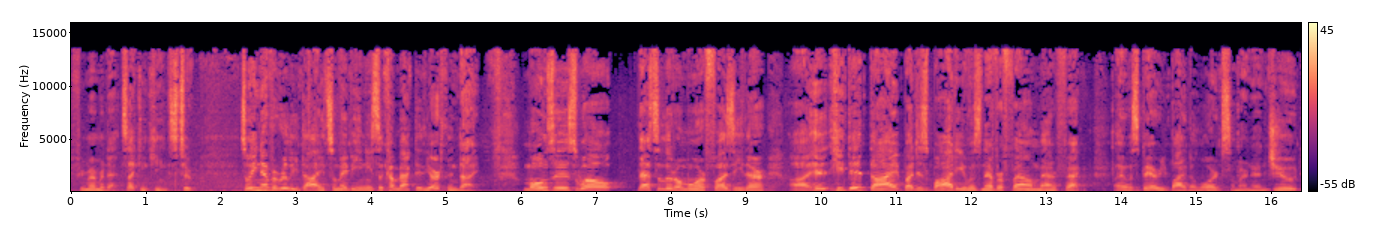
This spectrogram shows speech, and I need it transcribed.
If you remember that, 2 Kings 2. So he never really died, so maybe he needs to come back to the earth and die. Moses, well, that's a little more fuzzy there. Uh, he, he did die, but his body was never found. Matter of fact, I was buried by the Lord somewhere. And in Jude,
